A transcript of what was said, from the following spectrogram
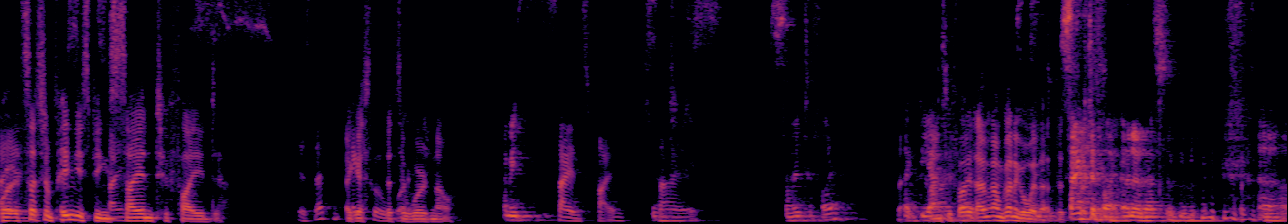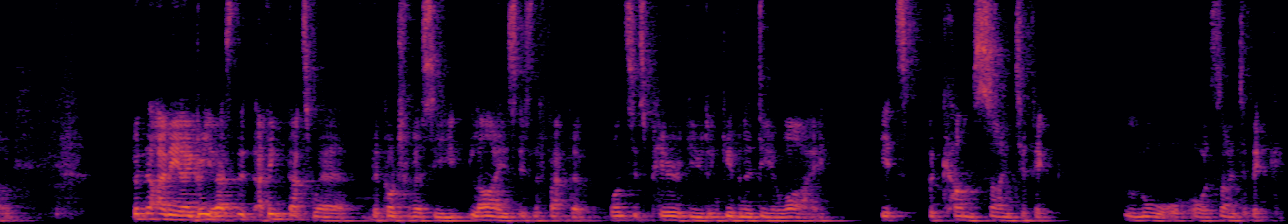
or such an opinion is being scientified is that? I guess that's word? a word now. I mean, science file. Sci- scientified. Like Sanctified. I'm, I'm going to go with that. That's, Sanctified. oh no, that's. Um, but no, I mean, I agree. That's the, I think that's where the controversy lies. Is the fact that once it's peer reviewed and given a DOI, it's become scientific law or scientific.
